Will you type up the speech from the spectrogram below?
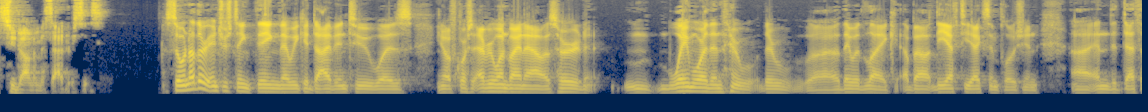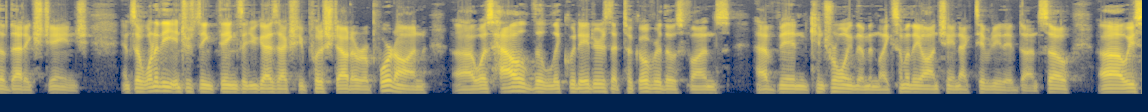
pseudonymous addresses. So another interesting thing that we could dive into was, you know, of course, everyone by now has heard way more than uh, they would like about the FTX implosion uh, and the death of that exchange. And so, one of the interesting things that you guys actually pushed out a report on uh, was how the liquidators that took over those funds have been controlling them and like some of the on-chain activity they've done. So uh, we've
